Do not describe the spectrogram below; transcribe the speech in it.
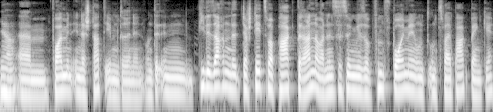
Ja. Ähm, vor allem in, in der Stadt eben drinnen. Und in viele Sachen, da- steht zwar Park dran, aber dann ist es irgendwie so fünf Bäume und, und zwei Parkbänke.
